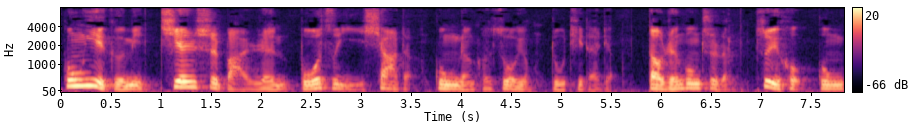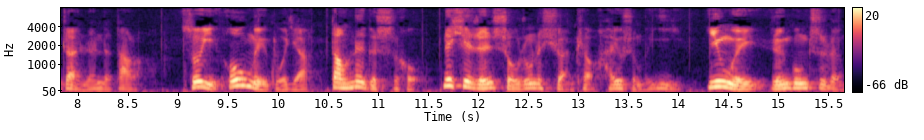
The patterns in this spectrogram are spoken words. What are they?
工业革命先是把人脖子以下的功能和作用都替代掉，到人工智能，最后攻占人的大脑。所以，欧美国家到那个时候，那些人手中的选票还有什么意义？因为人工智能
